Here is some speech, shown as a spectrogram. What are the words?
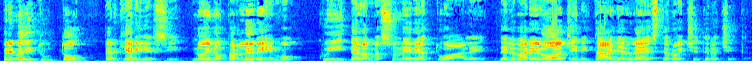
Prima di tutto, per chiarirsi, noi non parleremo qui della massoneria attuale, delle varie logge in Italia, all'estero, eccetera, eccetera,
